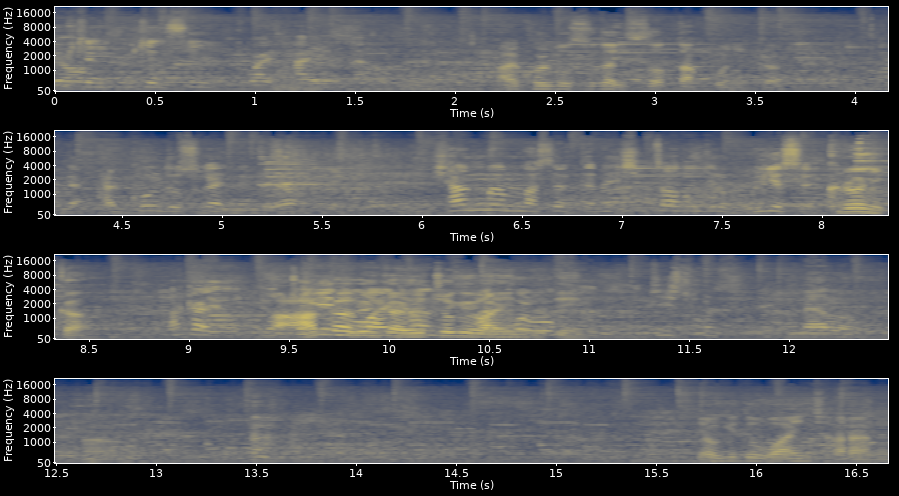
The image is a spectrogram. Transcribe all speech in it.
We can, we can see. Quite higher now. 알코올 도수가 있어, 딱 보니까. 근데 알코올 도수가 있는데요. 향만 맡을 때는 14도인지를 모르겠어요. 그러니까. 아까 요, 아, 아까 그러니까 요쪽에. This one is mellow. 여기도 와인 잘하네.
